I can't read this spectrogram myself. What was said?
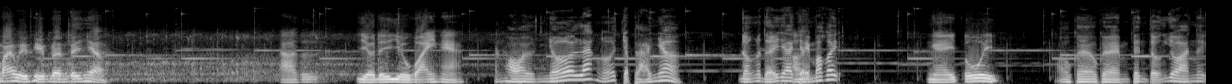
máy quay phim lên đi nha à tôi vừa đi vừa quay nè Anh hồi nhớ lát nữa chụp lại nha. Đừng có để ra Ờ. chạy mất ấy. Nghề tôi. Ok ok em tin tưởng vô anh đi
